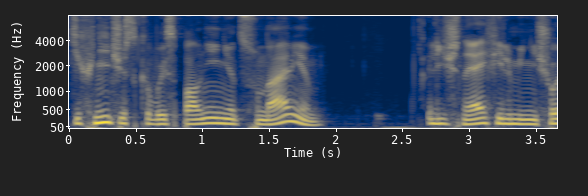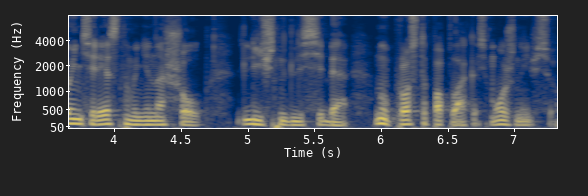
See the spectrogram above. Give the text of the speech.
технического исполнения цунами, лично я в фильме ничего интересного не нашел, лично для себя. Ну, просто поплакать можно и все.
